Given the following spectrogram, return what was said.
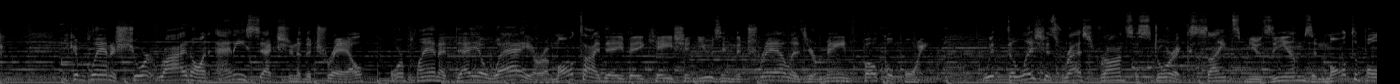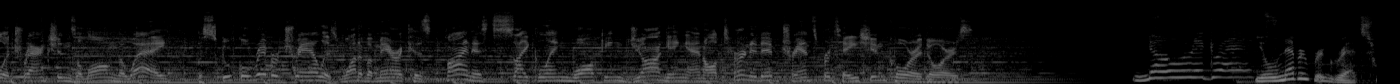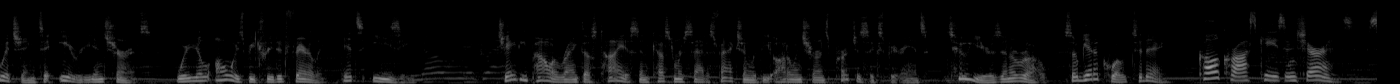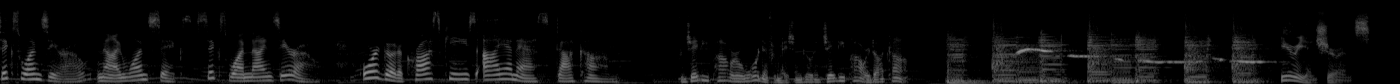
You can plan a short ride on any section of the trail or plan a day away or a multi day vacation using the trail as your main focal point. With delicious restaurants, historic sites, museums, and multiple attractions along the way, the Schuylkill River Trail is one of America's finest cycling, walking, jogging, and alternative transportation corridors. No regret. You'll never regret switching to Erie Insurance, where you'll always be treated fairly. It's easy. JD Power ranked us highest in customer satisfaction with the auto insurance purchase experience two years in a row. So get a quote today. Call Cross Keys Insurance 610 916 6190 or go to crosskeysins.com. For JD Power award information, go to jdpower.com. Erie Insurance.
